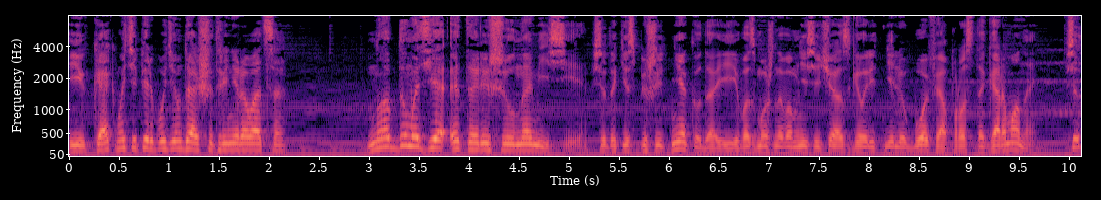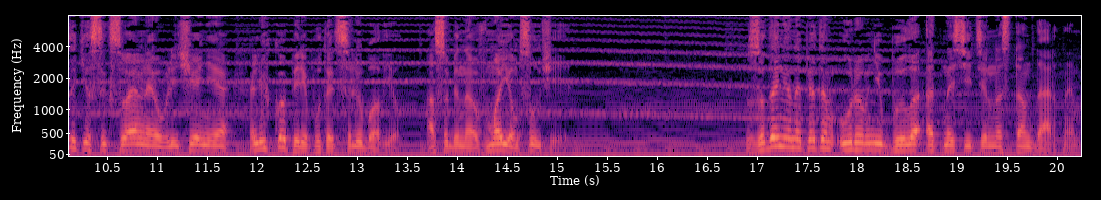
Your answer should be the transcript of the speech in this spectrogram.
И как мы теперь будем дальше тренироваться? Но обдумать я это решил на миссии. Все-таки спешить некуда, и, возможно, во мне сейчас говорит не любовь, а просто гормоны. Все-таки сексуальное увлечение легко перепутать с любовью, особенно в моем случае. Задание на пятом уровне было относительно стандартным.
